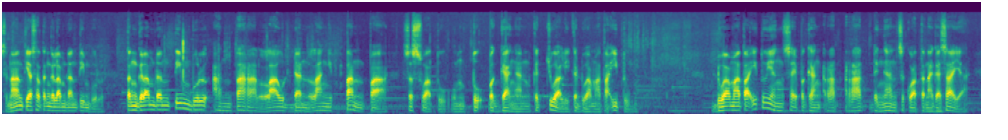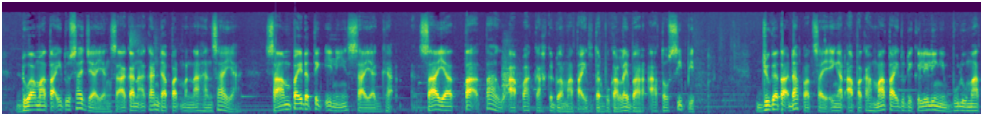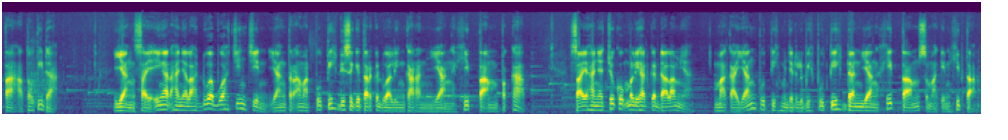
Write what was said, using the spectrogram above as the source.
Senantiasa tenggelam dan timbul, tenggelam dan timbul antara laut dan langit tanpa sesuatu untuk pegangan kecuali kedua mata itu. Dua mata itu yang saya pegang erat-erat dengan sekuat tenaga saya. Dua mata itu saja yang seakan-akan dapat menahan saya. Sampai detik ini saya gak saya tak tahu apakah kedua mata itu terbuka lebar atau sipit. Juga tak dapat saya ingat apakah mata itu dikelilingi bulu mata atau tidak. Yang saya ingat hanyalah dua buah cincin yang teramat putih di sekitar kedua lingkaran yang hitam pekat. Saya hanya cukup melihat ke dalamnya, maka yang putih menjadi lebih putih dan yang hitam semakin hitam.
